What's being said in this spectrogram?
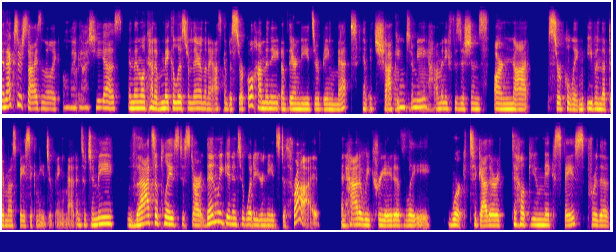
and exercise. And they're like, oh my gosh, yes. And then they'll kind of make a list from there. And then I ask them to circle how many of their needs are being met. And it's shocking mm-hmm. to me mm-hmm. how many physicians are not circling even that their most basic needs are being met. And so to me, that's a place to start. Then we get into what are your needs to thrive and how do we creatively work together to help you make space for the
